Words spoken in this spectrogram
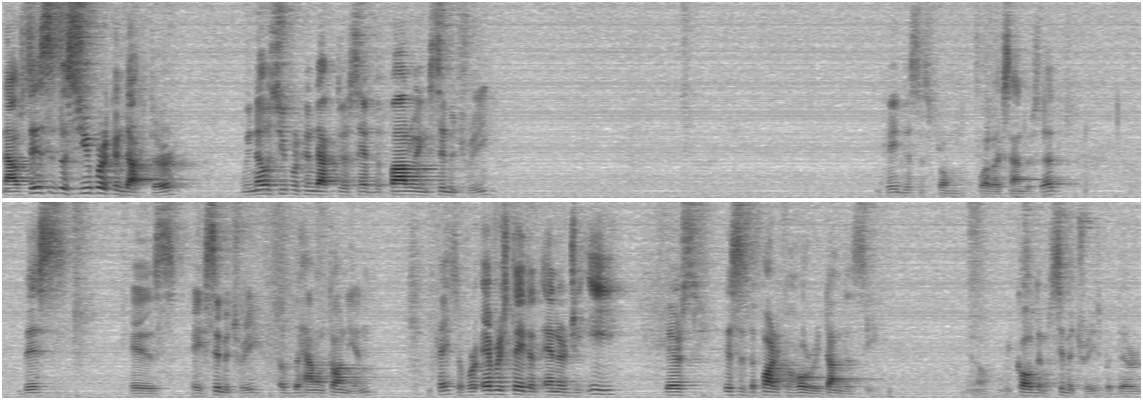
Now, since it's a superconductor, we know superconductors have the following symmetry. Okay, this is from what Alexander said. This is a symmetry of the Hamiltonian. Okay, so for every state at energy E, there's, this is the particle hole redundancy. You know, we call them symmetries, but they're,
